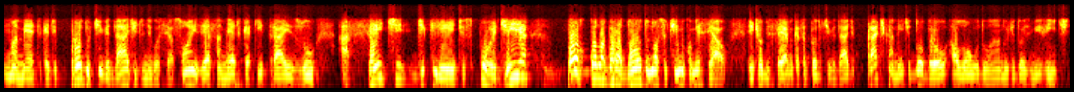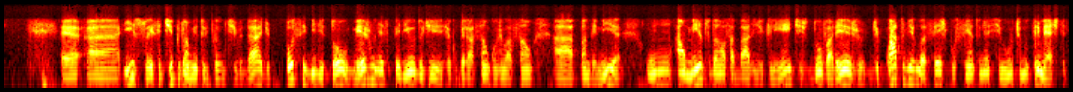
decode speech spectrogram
uma métrica de produtividade de negociações, e essa métrica aqui traz o aceite de clientes por dia por colaborador do nosso time comercial. A gente observa que essa produtividade praticamente dobrou ao longo do ano de 2020. É, a, isso, esse tipo de aumento de produtividade possibilitou, mesmo nesse período de recuperação com relação à pandemia, um aumento da nossa base de clientes do varejo de 4,6% nesse último trimestre.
